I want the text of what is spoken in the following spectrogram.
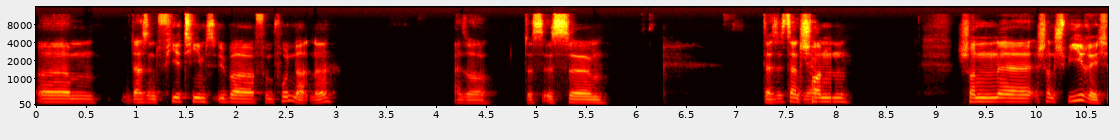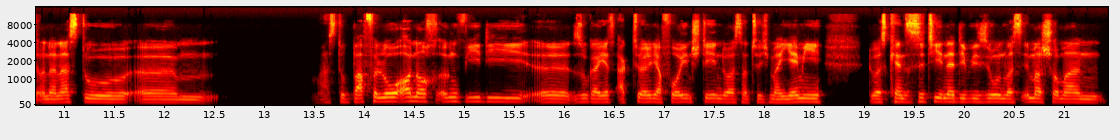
ähm, da sind vier Teams über 500, ne? Also das ist, ähm, das ist dann Ja. schon, schon, äh, schon schwierig. Und dann hast du ähm, hast du Buffalo auch noch irgendwie, die äh, sogar jetzt aktuell ja vor ihnen stehen. Du hast natürlich Miami, du hast Kansas City in der Division, was immer schon mal ein,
